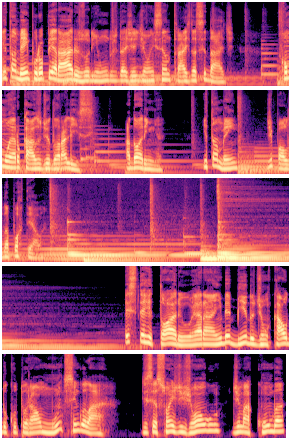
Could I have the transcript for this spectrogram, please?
e também por operários oriundos das regiões centrais da cidade, como era o caso de Doralice, a Dorinha, e também de Paulo da Portela. Esse território era embebido de um caldo cultural muito singular, de sessões de jongo, de macumba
